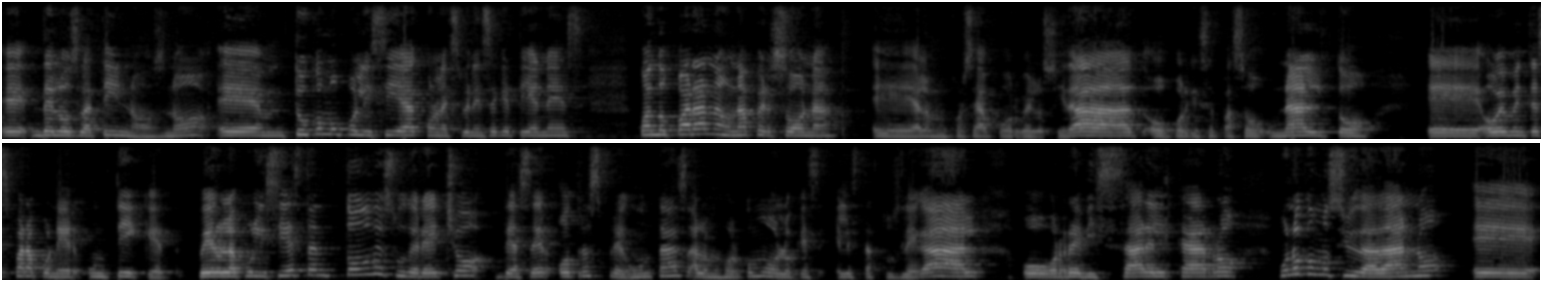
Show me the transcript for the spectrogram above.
eh, de los latinos, ¿no? Em, tú como policía, con la experiencia que tienes, cuando paran a una persona, eh, a lo mejor sea por velocidad o porque se pasó un alto, eh, obviamente es para poner un ticket, pero la policía está en todo de su derecho de hacer otras preguntas, a lo mejor como lo que es el estatus legal o revisar el carro. Uno como ciudadano, eh,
